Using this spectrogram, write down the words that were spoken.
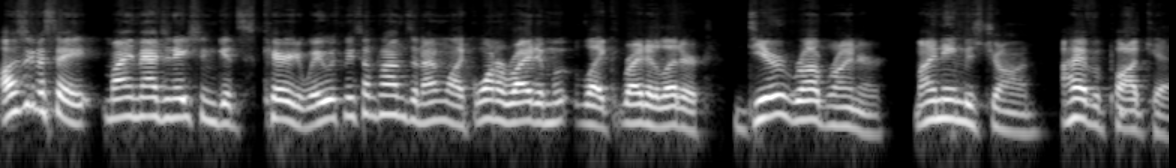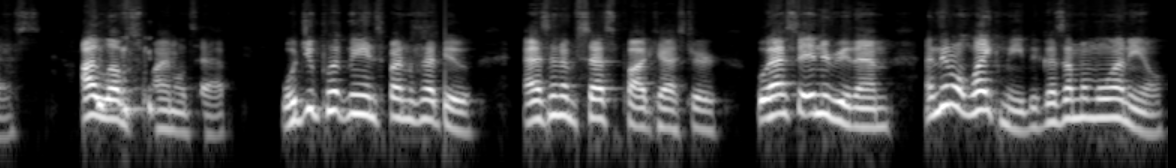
I was gonna say my imagination gets carried away with me sometimes, and I'm like want to write a like write a letter, dear Rob Reiner. My name is John. I have a podcast. I love Spinal Tap. Would you put me in Spinal Tap too, as an obsessed podcaster who has to interview them, and they don't like me because I'm a millennial,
